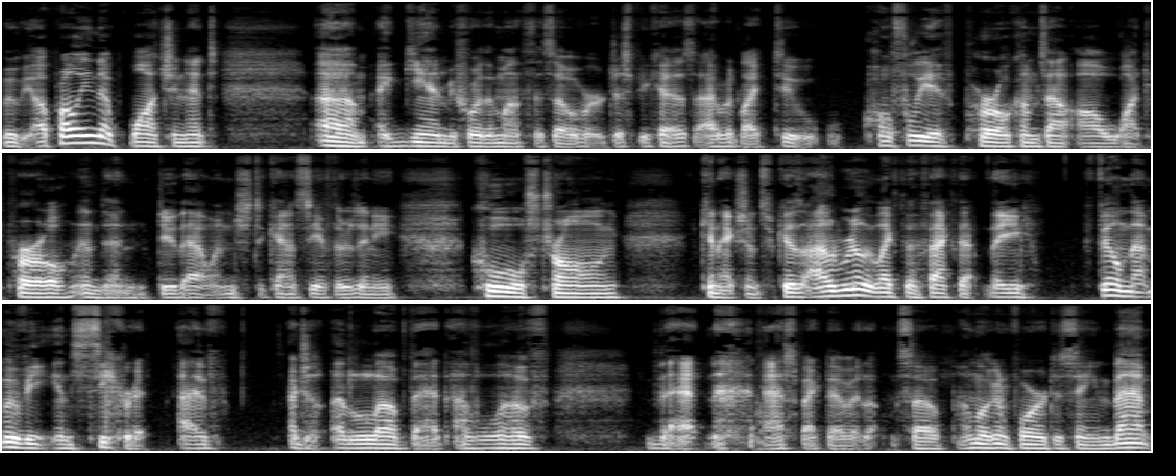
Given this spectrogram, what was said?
movie i'll probably end up watching it um, again before the month is over just because i would like to hopefully if pearl comes out i'll watch pearl and then do that one just to kind of see if there's any cool strong connections because I really like the fact that they filmed that movie in secret. I I just I love that. I love that aspect of it. So I'm looking forward to seeing that.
